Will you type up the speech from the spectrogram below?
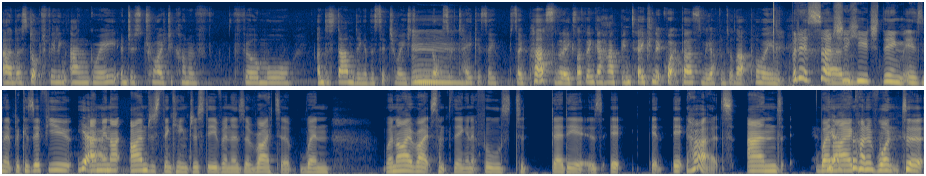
and I stopped feeling angry and just tried to kind of feel more understanding of the situation, not sort of take it so so personally, because I think I had been taking it quite personally up until that point. But it's such a Um, huge thing, isn't it? Because if you, Yeah. I mean, I, I'm just thinking, just even as a writer, when when I write something and it falls to dead ears, it it it hurts, and when Yeah. I kind of want to,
